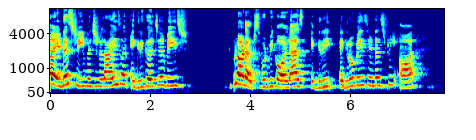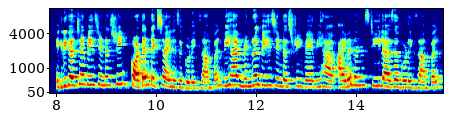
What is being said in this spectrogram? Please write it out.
an industry which relies on agriculture based products would be called as agri agro based industry or agriculture based industry cotton textile is a good example. We have mineral based industry where we have iron and steel as a good example.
